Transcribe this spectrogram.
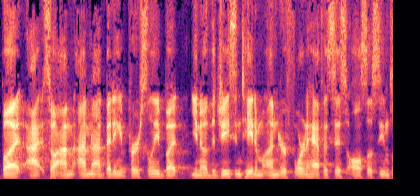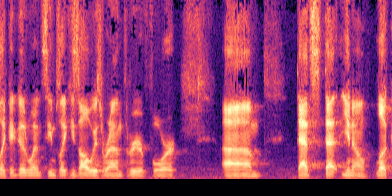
but I, so I'm I'm not betting it personally. But you know, the Jayson Tatum under four and a half assists also seems like a good one. It seems like he's always around three or four. Um, that's that. You know, look,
